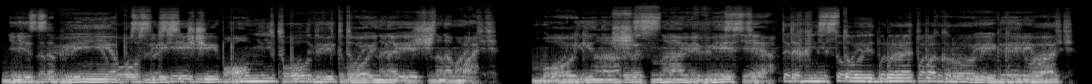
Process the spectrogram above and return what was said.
Нет забвения после сечи, помнит подвиг твой навечно, мать. Боги наши с нами вместе, так не стоит, брат, по крови горевать.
